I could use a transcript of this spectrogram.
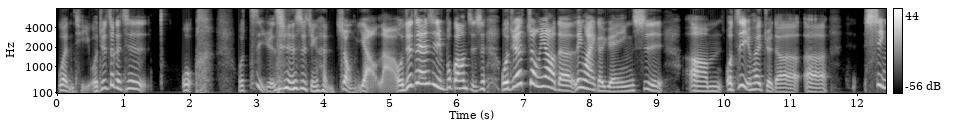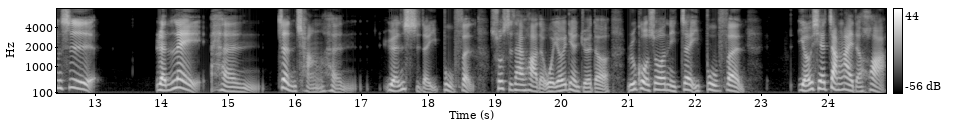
问题。我觉得这个是。我我自己觉得这件事情很重要啦。我觉得这件事情不光只是，我觉得重要的另外一个原因是，嗯，我自己会觉得，呃，性是人类很正常、很原始的一部分。说实在话的，我有一点觉得，如果说你这一部分有一些障碍的话，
